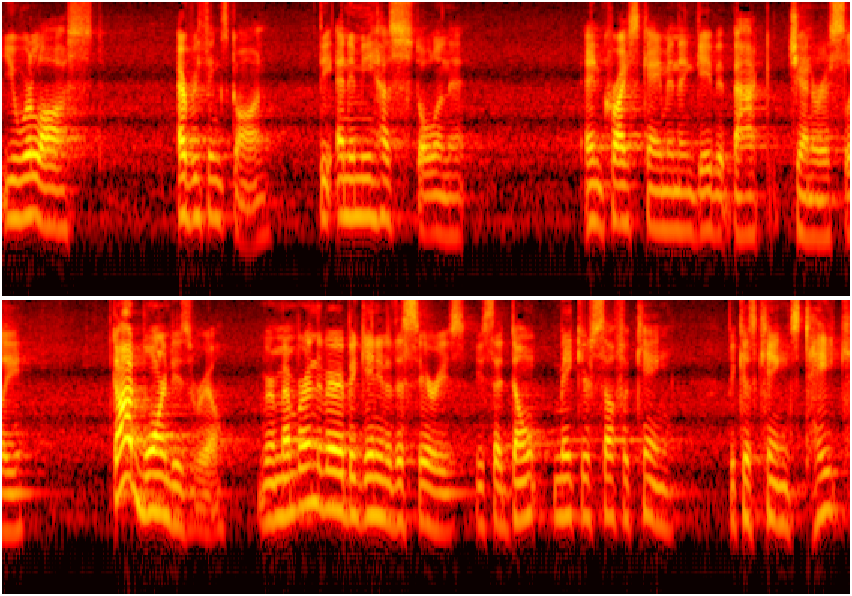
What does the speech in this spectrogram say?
You were lost, everything's gone, the enemy has stolen it, and Christ came and then gave it back generously. God warned Israel. Remember in the very beginning of this series, he said, Don't make yourself a king because kings take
